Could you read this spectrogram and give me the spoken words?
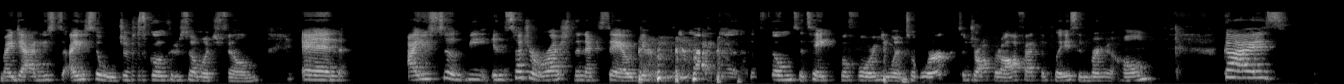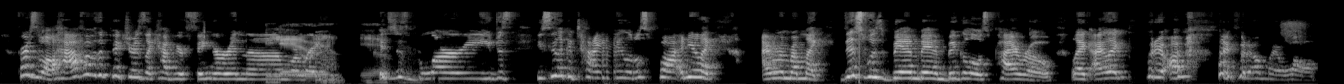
my dad used to. I used to just go through so much film, and I used to be in such a rush the next day. I would give him the, the, film to take before he went to work to drop it off at the place and bring it home. Guys, first of all, half of the pictures like have your finger in them or like yeah. it's just blurry. You just you see like a tiny little spot and you're like, I remember I'm like, this was Bam Bam Bigelow's pyro. Like I like put it on I put it on my wall.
